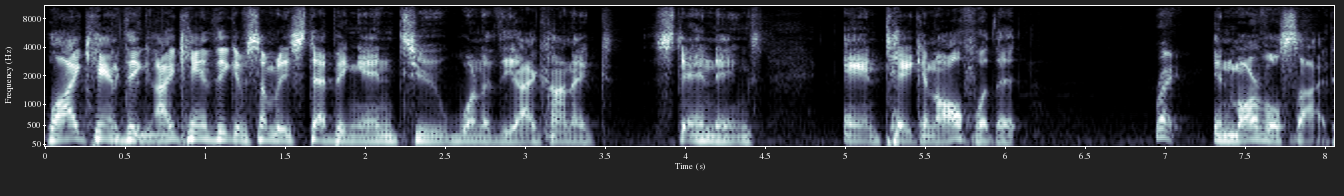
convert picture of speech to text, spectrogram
Well, I can't think can- I can't think of somebody stepping into one of the iconic standings and taking off with it Right. in Marvel's side.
